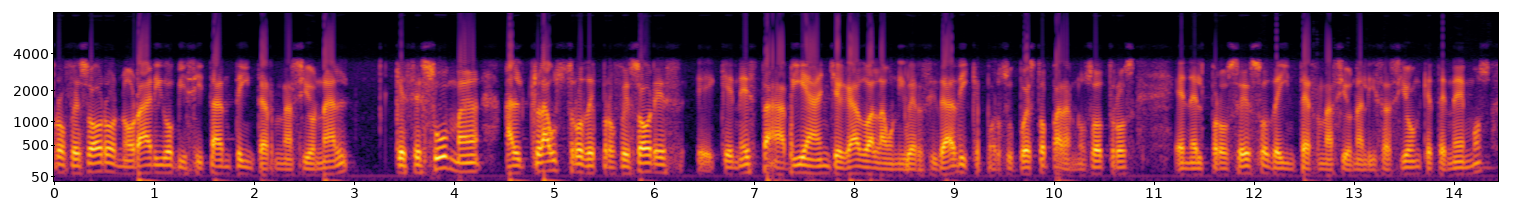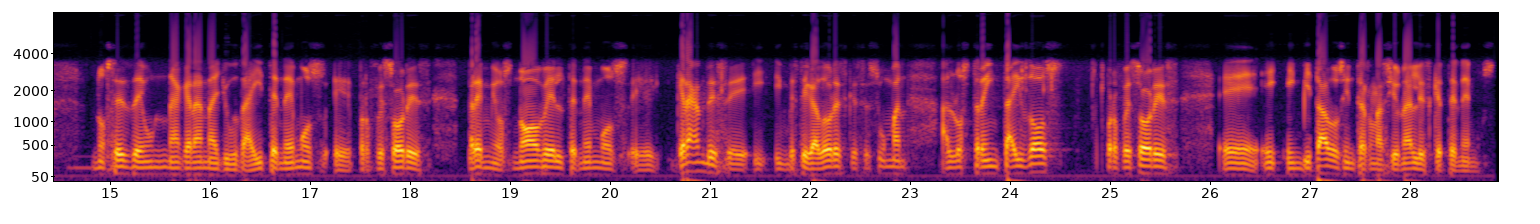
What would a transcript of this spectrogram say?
profesor honorario visitante internacional que se suma al claustro de profesores eh, que en esta han llegado a la universidad y que por supuesto para nosotros en el proceso de internacionalización que tenemos nos es de una gran ayuda. Ahí tenemos eh, profesores premios Nobel, tenemos eh, grandes investigadores que se suman a los 32 profesores invitados internacionales que tenemos.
